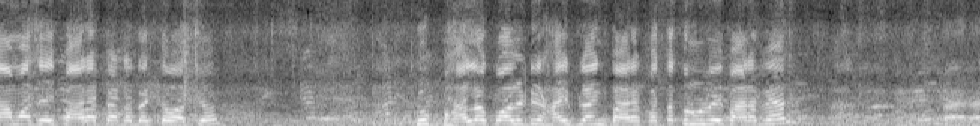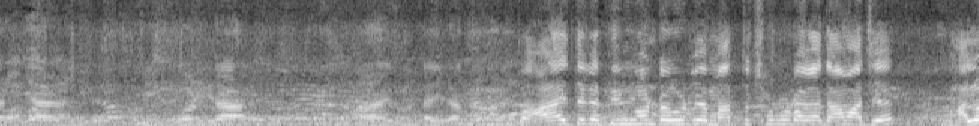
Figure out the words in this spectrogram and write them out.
দাম আছে এই পাড়া পেয়ারটা দেখতে পাচ্ছ। খুব ভালো কোয়ালিটির হাই ফ্লাইং পাড়া। কতক্ষণ উঠবে এই পাড়া পেয়ার পায়রা আর তিন ঘণ্টা আড়াই ঘণ্টা এরকম তো আড়াই থেকে তিন ঘণ্টা উঠবে মাত্র ছশো টাকা দাম আছে। ভালো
